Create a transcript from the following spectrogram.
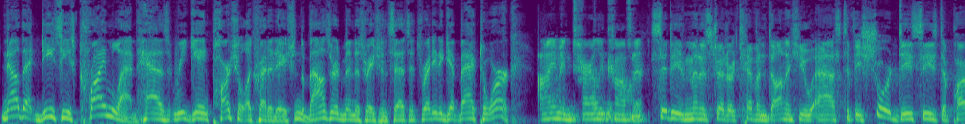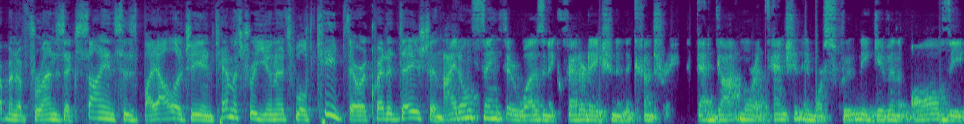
Now that DC's crime lab has regained partial accreditation, the Bowser administration says it's ready to get back to work. I am entirely confident. City Administrator Kevin Donahue asked if he's sure DC's Department of Forensic Sciences biology and chemistry units will keep their accreditation. I don't think there was an accreditation in the country that got more attention and more scrutiny given all the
